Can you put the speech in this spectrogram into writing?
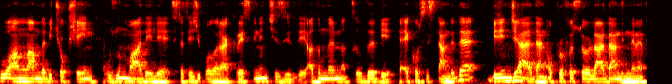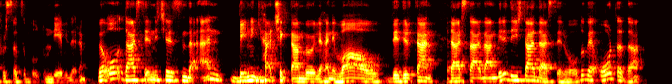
bu anlamda birçok şeyin uzun vadeli stratejik olarak resminin çizildiği, adımların atıldığı bir ekosistemde de birinci elden o profesörlerden dinleme fırsatı buldum diyebilirim. Ve o derslerin içerisinde en beni gerçekten böyle hani wow dedirten derslerden biri dijital dersleri oldu ve orada da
